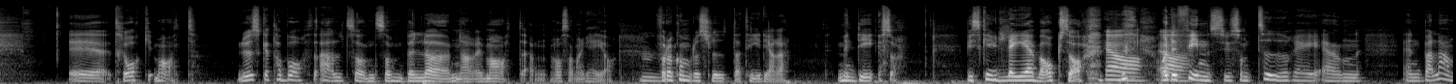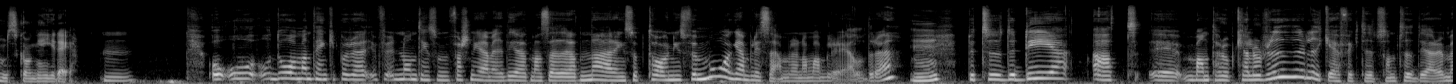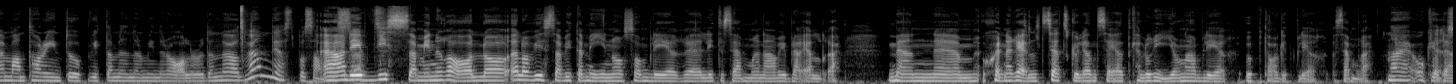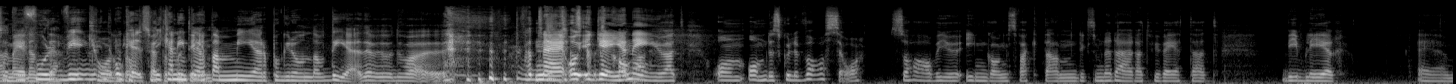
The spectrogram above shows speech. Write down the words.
eh, tråkig mat. Du ska ta bort allt sånt som belönar i maten och sådana grejer. Mm. För då kommer du sluta tidigare. Men det är så, vi ska ju leva också. Ja, och det finns ju som tur är en, en balansgång i det. Mm. Och, och, och, då om man tänker på det här, någonting som fascinerar mig det är att man säger att näringsupptagningsförmågan blir sämre när man blir äldre. Mm. Betyder det att eh, man tar upp kalorier lika effektivt som tidigare men man tar inte upp vitaminer och mineraler och det nödvändigaste på samma ja, sätt? Ja, det är vissa mineraler eller vissa vitaminer som blir eh, lite sämre när vi blir äldre. Men eh, generellt sett skulle jag inte säga att kalorierna blir, upptaget blir sämre. Nej okej, okay. så, vi, får, vi, okay, så vi kan inte äta mer på grund av det? det, det, var, det var Nej och grejen komma. är ju att om, om det skulle vara så så har vi ju ingångsfaktan, liksom det där att vi vet att vi blir eh,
